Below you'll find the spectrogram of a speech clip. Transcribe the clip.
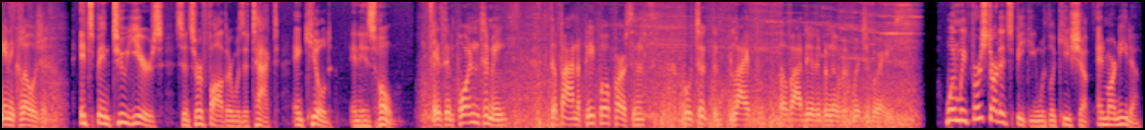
any closure. It's been two years since her father was attacked and killed in his home. It's important to me to find the people or persons who took the life of our dearly beloved Richard Graves. When we first started speaking with Lakeisha and Marnita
